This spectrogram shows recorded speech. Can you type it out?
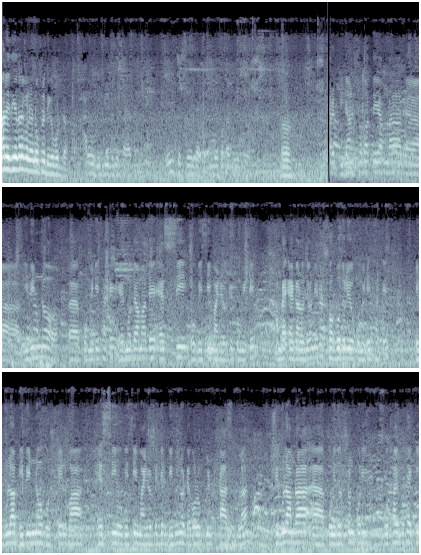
আর এদিকে দাঁড়া করলেন উপরের দিকে বোর্ডটা। আর বিধানসভাতে আমরা বিভিন্ন কমিটি থাকে। এর মধ্যে আমাদের এসসি ওবিসি, মাইনরিটি কমিটি, আমরা এগারো জন। এটা সর্বদলীয় কমিটি থাকে। এগুলা বিভিন্ন হোস্টেল বা এসসি ওবিসি, মাইনরিটিদের বিভিন্ন ডেভেলপমেন্ট কাজগুলা, সেগুলো আমরা পরিদর্শন করি। কোথায় কোথায় কী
